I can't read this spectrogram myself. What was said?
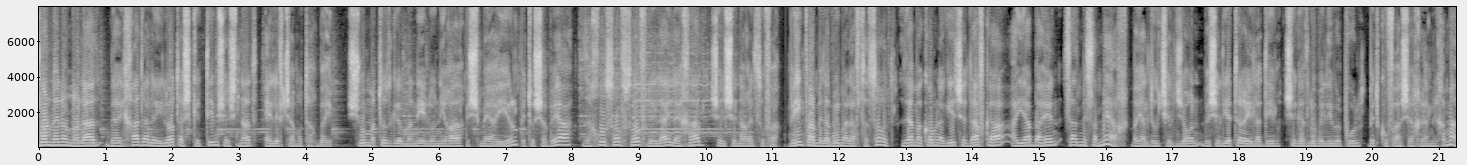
ג'ון לנון נולד באחד הלילות השקטים של שנת 1940. שום מטוס גרמני לא נראה בשמי העיר, ותושביה זכו סוף סוף ללילה אחד של שינה רצופה. ואם כבר מדברים על הפצצות, זה המקום להגיד שדווקא היה בהן צד משמח בילדות של ג'ון ושל יתר הילדים שגדלו בליברפול בתקופה שאחרי המלחמה.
